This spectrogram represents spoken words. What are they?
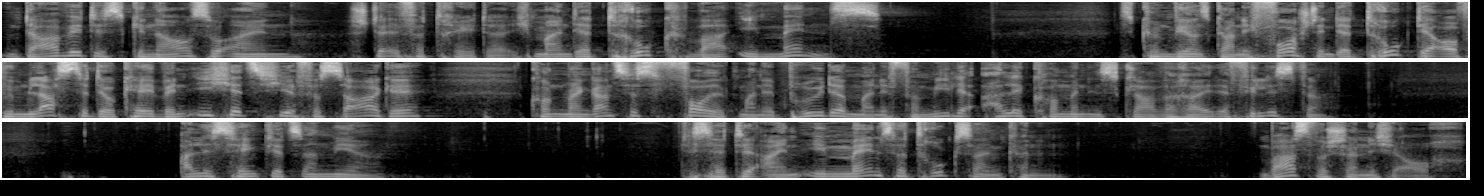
Und David ist genauso ein Stellvertreter. Ich meine, der Druck war immens. Das können wir uns gar nicht vorstellen. Der Druck, der auf ihm lastete, okay, wenn ich jetzt hier versage, kommt mein ganzes Volk, meine Brüder, meine Familie, alle kommen in Sklaverei der Philister. Alles hängt jetzt an mir. Das hätte ein immenser Druck sein können. War es wahrscheinlich auch.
